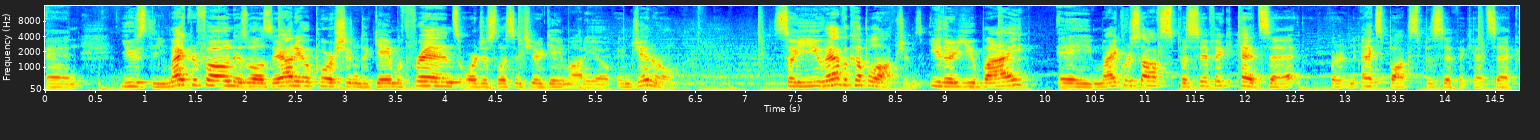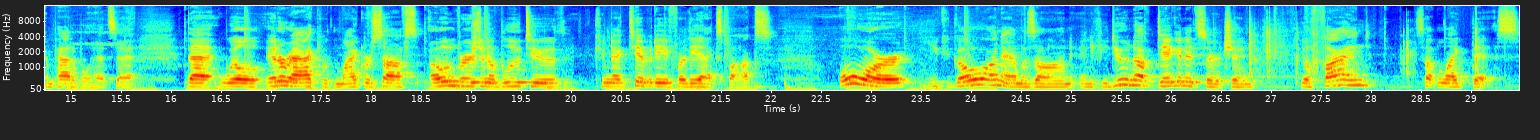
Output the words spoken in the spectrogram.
and use the microphone as well as the audio portion to game with friends or just listen to your game audio in general. So you have a couple options. Either you buy a Microsoft specific headset or an Xbox specific headset, compatible headset, that will interact with Microsoft's own version of Bluetooth connectivity for the Xbox. Or you could go on Amazon and if you do enough digging and searching, you'll find something like this.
